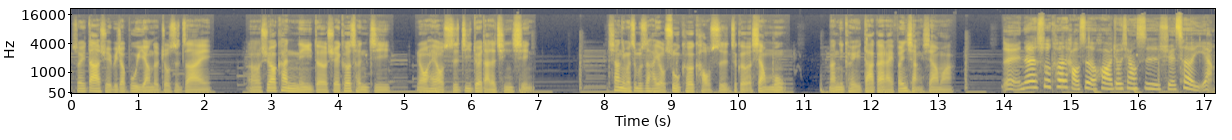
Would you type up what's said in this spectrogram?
所以大学比较不一样的，就是在呃，需要看你的学科成绩，然后还有实际对答的情形。像你们是不是还有数科考试这个项目？那你可以大概来分享一下吗？对，那数科考试的话，就像是学测一样。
